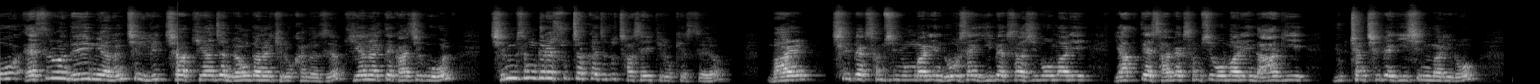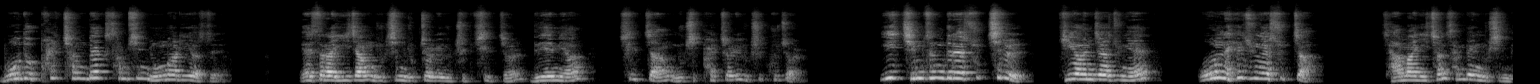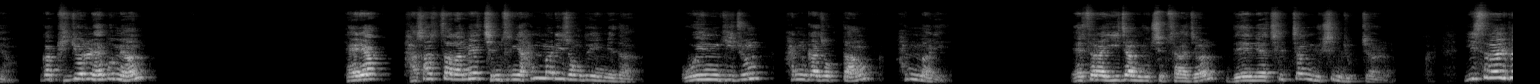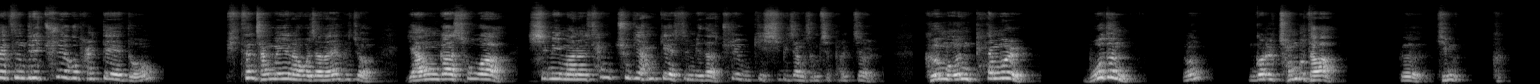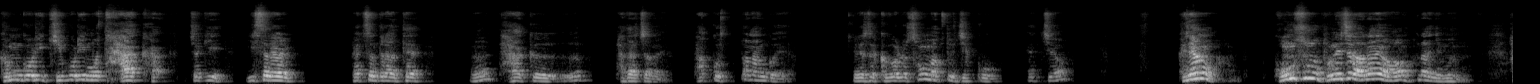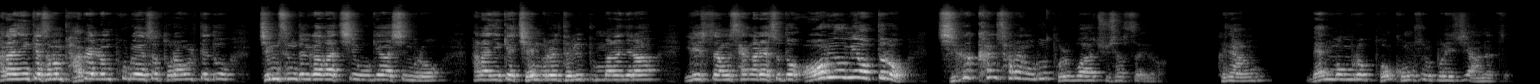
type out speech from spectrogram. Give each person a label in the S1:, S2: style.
S1: 또 에스로와 느헤미야는 제1차 기한자 명단을 기록하면서요. 기한할 때 가지고 온 짐승들의 숫자까지도 자세히 기록했어요. 말 736마리, 노새 245마리, 약대 435마리, 나귀 6720마리로 모두 8136마리였어요. 에스라 2장 66절로 67절, 느헤미야 7장 68절로 69절. 이 짐승들의 수치를 기한 자 중에 온 해중의 숫자 42,360명. 그러니까 비교를 해보면 대략 다섯 사람의 짐승이 한 마리 정도입니다. 5인 기준 한 가족당 한 마리. 에스라 2장 64절, 느헤미야 7장 66절. 이스라엘 백성들이 출애굽할 때에도 비슷한 장면이 나오잖아요. 그죠? 양과 소와 심이 많은 산축이 함께 했습니다. 출애굽기 12장 38절. 금, 은, 폐물 모든 어? 이거를 전부 다그 그 금고리, 기고리 뭐 다 저기 이스라엘 백성들한테 어? 다그 어? 받았잖아요. 받고 떠난 거예요. 그래서 그걸로 성막도 짓고 했죠. 그냥 공수로 보내질 않아요. 하나님은. 하나님께서는 바벨론 포로에서 돌아올 때도 짐승들과 같이 오게 하심으로 하나님께 제물을 드릴 뿐만 아니라 일상생활에서도 어려움이 없도록 지극한 사랑으로 돌보아 주셨어요. 그냥 맨몸으로 공수를 보내주지 않았어요.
